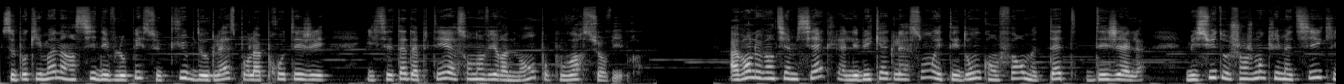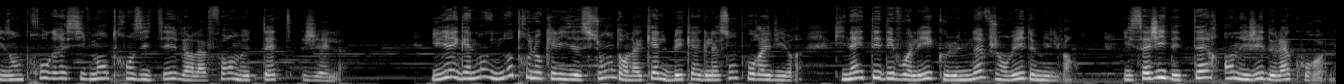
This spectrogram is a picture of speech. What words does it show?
Ce Pokémon a ainsi développé ce cube de glace pour la protéger. Il s'est adapté à son environnement pour pouvoir survivre. Avant le XXe siècle, les bécas glaçons étaient donc en forme tête dégel, mais suite au changement climatique, ils ont progressivement transité vers la forme tête gel. Il y a également une autre localisation dans laquelle Becca Glaçon pourrait vivre, qui n'a été dévoilée que le 9 janvier 2020. Il s'agit des terres enneigées de la couronne.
